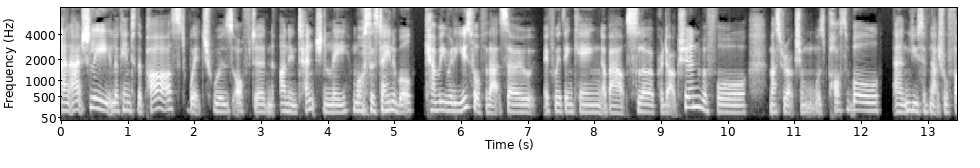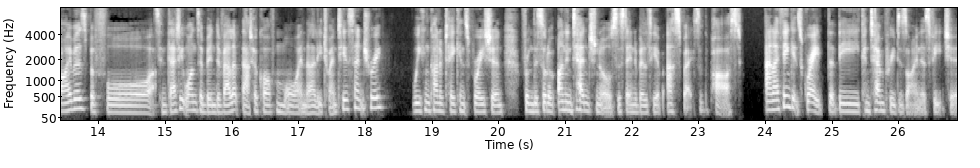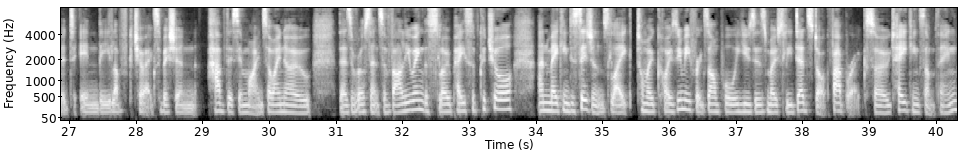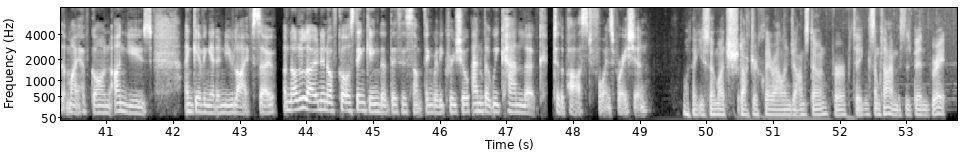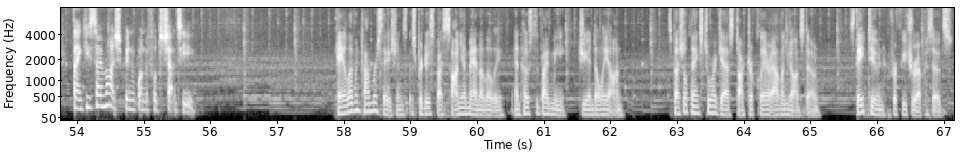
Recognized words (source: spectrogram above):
and actually looking to the past, which was often unintentionally more sustainable, can be really useful for that. So, if we're thinking about slower production before mass production was possible, and use of natural fibers before synthetic ones had been developed, that took off more in the early 20th century. We can kind of take inspiration from this sort of unintentional sustainability of aspects of the past and I think it's great that the contemporary designers featured in the Love of Couture exhibition have this in mind. So I know there's a real sense of valuing the slow pace of couture and making decisions like Tomo Koizumi, for example, uses mostly dead stock fabric. So taking something that might have gone unused and giving it a new life. So I'm not alone in, of course, thinking that this is something really crucial and that we can look to the past for inspiration. Well, thank you so much, Dr. Claire Allen Johnstone, for taking some time. This has been great. Thank you so much. It's been wonderful to chat to you. K11 Konversations is produced by Sonia Manalili and hosted by me, Jian DeLeon. Special thanks to our guest, Dr. Claire Allen Johnstone. Stay tuned for future episodes.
